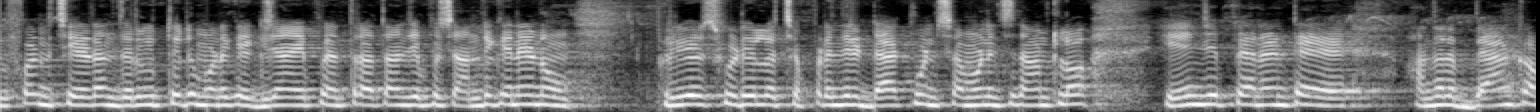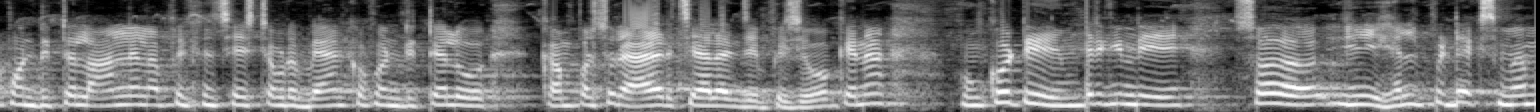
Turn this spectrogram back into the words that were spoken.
refund చేయడం జరుగుతుంది. మనకి ఎగ్జామ్ అయిపోయిన తర్వాత అని చెప్పేసి అందుకే నేను ప్రీవియస్ వీడియోలో చెప్పడం జరిగింది. డాక్యుమెంట్స్ సంబంధించి దాంట్లో ఏం చెప్పానంటే అందులో bank account detail online application చేసేటప్పుడు bank account detail compulsory add చేయాలని చెప్పేసి. ఓకేనా? ఇంకోటి జరిగింది. సో ఈ హెల్ప్ డెస్క్ మెం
